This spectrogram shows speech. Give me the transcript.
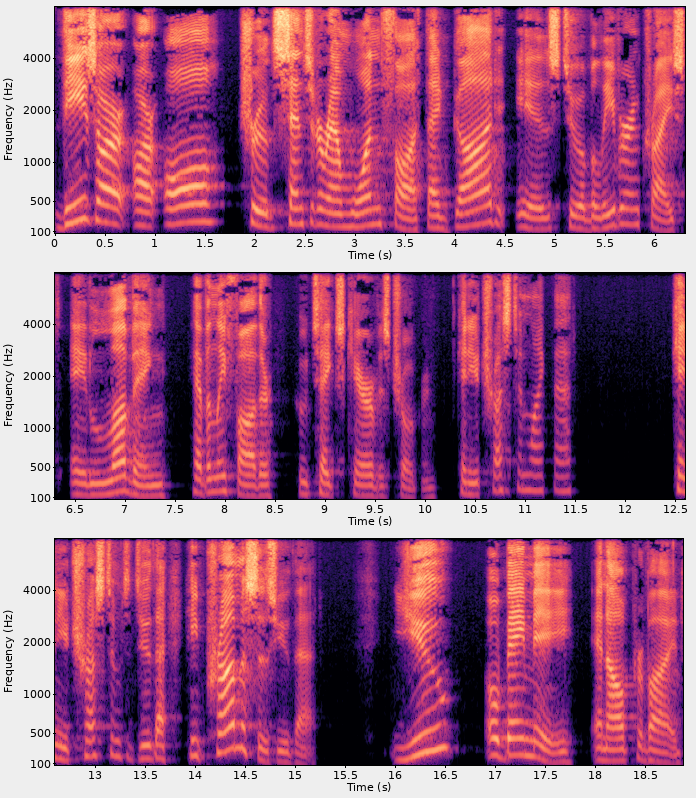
these are, are all truths centered around one thought that God is, to a believer in Christ, a loving Heavenly Father who takes care of his children. Can you trust him like that? Can you trust him to do that? He promises you that. You obey me, and I'll provide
